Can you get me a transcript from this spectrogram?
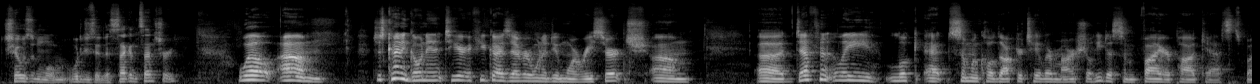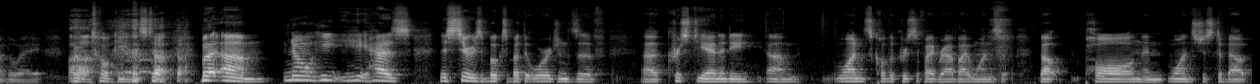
chosen. What, what did you say? The second century. Well, um, just kind of going into here, if you guys ever want to do more research, um, uh, definitely look at someone called Dr. Taylor Marshall. He does some fire podcasts, by the way, about Tolkien and stuff. But um, no, he he has this series of books about the origins of uh, Christianity. Um, one's called the Crucified Rabbi. One's about Paul, and then one's just about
